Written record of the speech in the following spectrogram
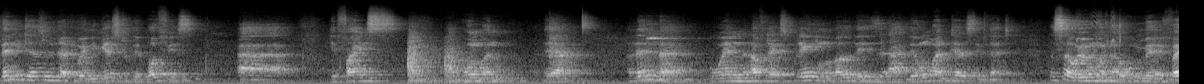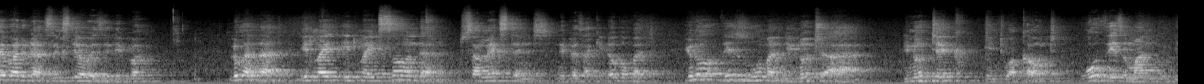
Then he tells me that when he gets to the office, uh, he finds a woman there. And then uh, when, after explaining all this, uh, the woman tells him that, sasa wewe mwanaume, 560 hawezi lipa. Look at that. It might, it might sound uh, to some extent but you know, this woman did not, uh, did not take into account what this man could be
